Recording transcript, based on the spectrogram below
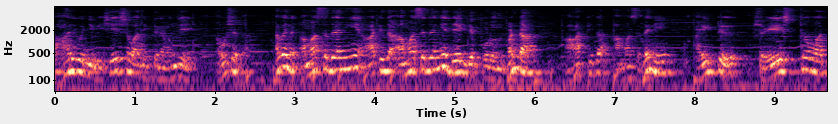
ಭಾರಿ ಒಂಜಿ ವಿಶೇಷವಾದಿತ್ತಿನ ಒಂಜಿ ಔಷಧ. ಅವೇನು ಅಮಾಸದನಿಯೇ ಆಟಿದ ಅಮಾಸದನಿಯೇ ದೇಗ್ ದೆಪ್ಪೋಡು ಪಂಡ ಆಟಿದ ಅಮಸದನಿ ಐಟ್ ಶ್ರೇಷ್ಠವಾದ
